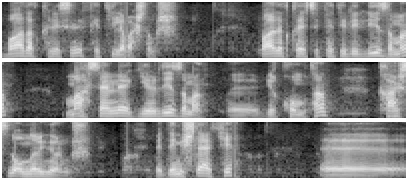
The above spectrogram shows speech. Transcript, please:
Bağdat Kalesi'nin fethiyle başlamış. Bağdat Kalesi fethedildiği zaman mahzenle girdiği zaman e, bir komutan karşısında onları görmüş. Ve demişler ki e,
